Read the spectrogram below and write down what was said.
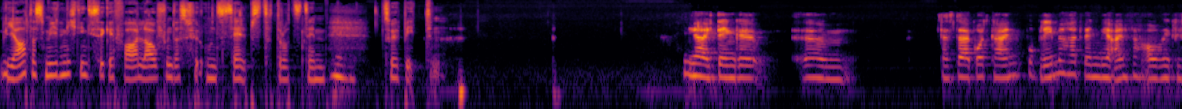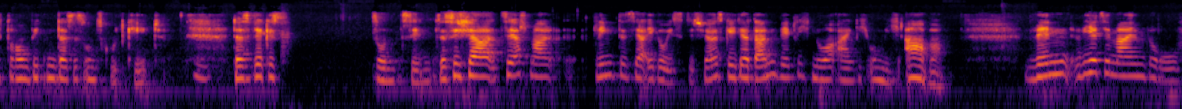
ja, dass wir nicht in diese Gefahr laufen, das für uns selbst trotzdem mhm. zu erbitten. Ja, ich denke, ähm, dass da Gott keine Probleme hat, wenn wir einfach auch wirklich darum bitten, dass es uns gut geht. Mhm. Dass wir gesund sind. Das ist ja, zuerst mal klingt es ja egoistisch. Ja? Es geht ja dann wirklich nur eigentlich um mich. Aber wenn wir jetzt in meinem Beruf,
